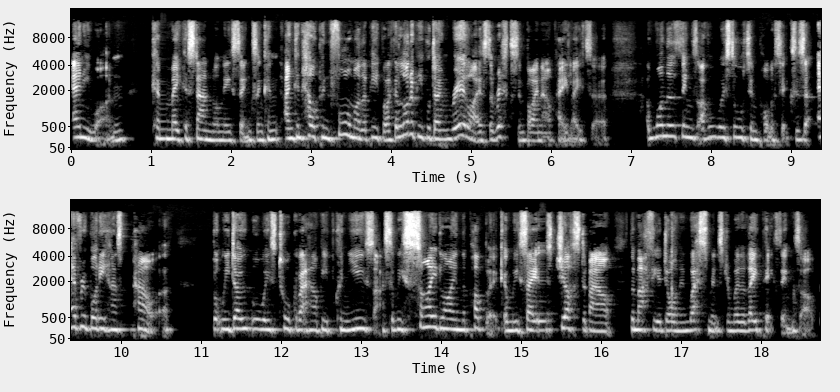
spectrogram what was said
anyone can make a stand on these things and can and can help inform other people. Like a lot of people don't realize the risks in buy now, pay later. And one of the things I've always thought in politics is that everybody has power, but we don't always talk about how people can use that. So we sideline the public and we say it's just about the mafia don in Westminster and whether they pick things up.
